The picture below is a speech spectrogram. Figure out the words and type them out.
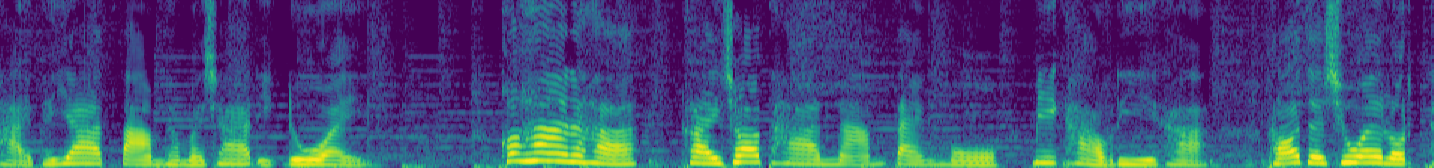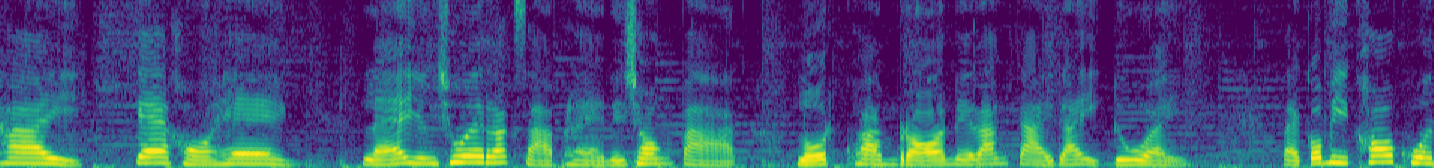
ถ่ายพยาธิตามธรรมชาติอีกด้วย ข้อ 5 นะคะ ใครชอบทานน้ำแตงโม มีข่าวดีค่ะ เพราะจะช่วยลดไข้ แก้คอแห้ง และยังช่วยรักษาแผลในช่องปาก ลดความร้อนในร่างกายได้อีกด้วย แต่ก็มีข้อควร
